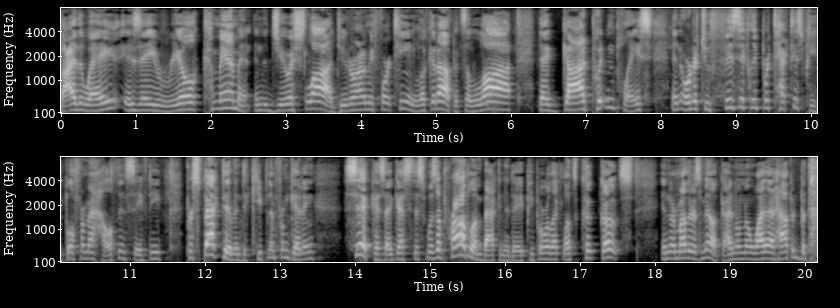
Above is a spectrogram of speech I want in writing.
by the way, is a real commandment in the Jewish law. Deuteronomy 14, look it up. It's a law that God put in place in order to physically protect his people from a health and safety perspective and to keep them from getting sick, as I guess this was a problem back in the day. People were like, let's cook goats in their mother's milk. I don't know why that happened, but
